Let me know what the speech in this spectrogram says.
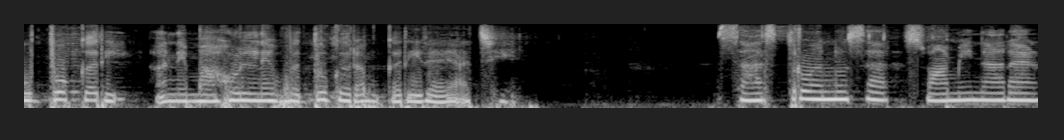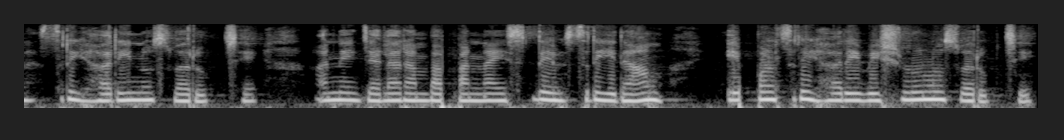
ઊભો કરી અને માહોલને વધુ ગરમ કરી રહ્યા છે. શાસ્ત્રો અનુસાર સ્વામિનારાયણ શ્રી હરિનું સ્વરૂપ છે અને જલારામ બાપાના ઈષ્ટદેવ શ્રી રામ એ પણ શ્રી હરિ વિષ્ણુનું સ્વરૂપ છે.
